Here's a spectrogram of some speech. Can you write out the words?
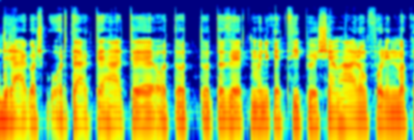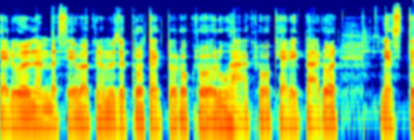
drága sporták, tehát ott, ott, ott azért mondjuk egy cipő sem három forintba kerül, nem beszélve a különböző protektorokról, ruhákról, kerékpárról. Ezt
